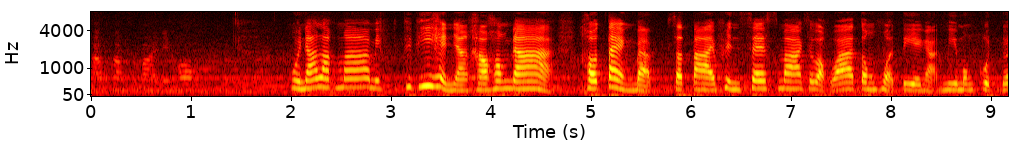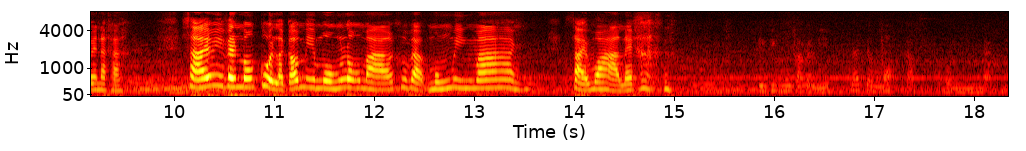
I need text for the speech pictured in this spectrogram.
ครับความสบายในห้อง หุยน่ารักมากมีพี่ๆเห็นอย่างเขาห้องด้าเขาแต่งแบบสไตล์ princess มากจะบอกว่าตรงหัวเตียงอะมีมงกุฎด้วยนะคะ ใช่มีเป็นมงกุฎแล้วก็มีมุ้งลงมาก็คือแบบมุ้งมิงมาก สายหวานเลยค่ะ จริงๆโครงการแบบนี้น่าจะเหมาะกับคนแบบไหน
